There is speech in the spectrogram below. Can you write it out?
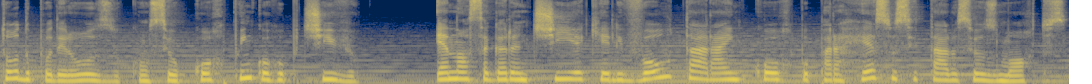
Todo-Poderoso com seu corpo incorruptível é nossa garantia que ele voltará em corpo para ressuscitar os seus mortos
